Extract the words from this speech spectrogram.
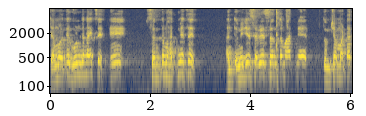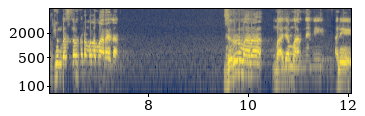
त्यामुळे ते गुंड नाहीच आहेत. ते संत महात्म्याच आहेत. आणि तुम्ही जे सगळे संत महात्मे तुमच्या मठात घेऊन बसला होता ना मला मारायला. जरूर मारा. माझ्या मारण्याने आणि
